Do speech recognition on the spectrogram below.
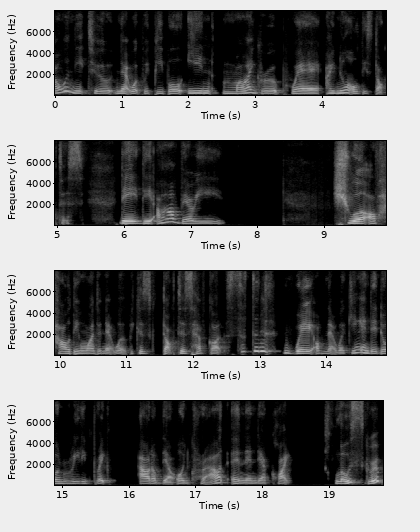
I will need to network with people in my group where I know all these doctors. They they are very sure of how they want to network because doctors have got certain way of networking and they don't really break out of their own crowd and then they're quite close group.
